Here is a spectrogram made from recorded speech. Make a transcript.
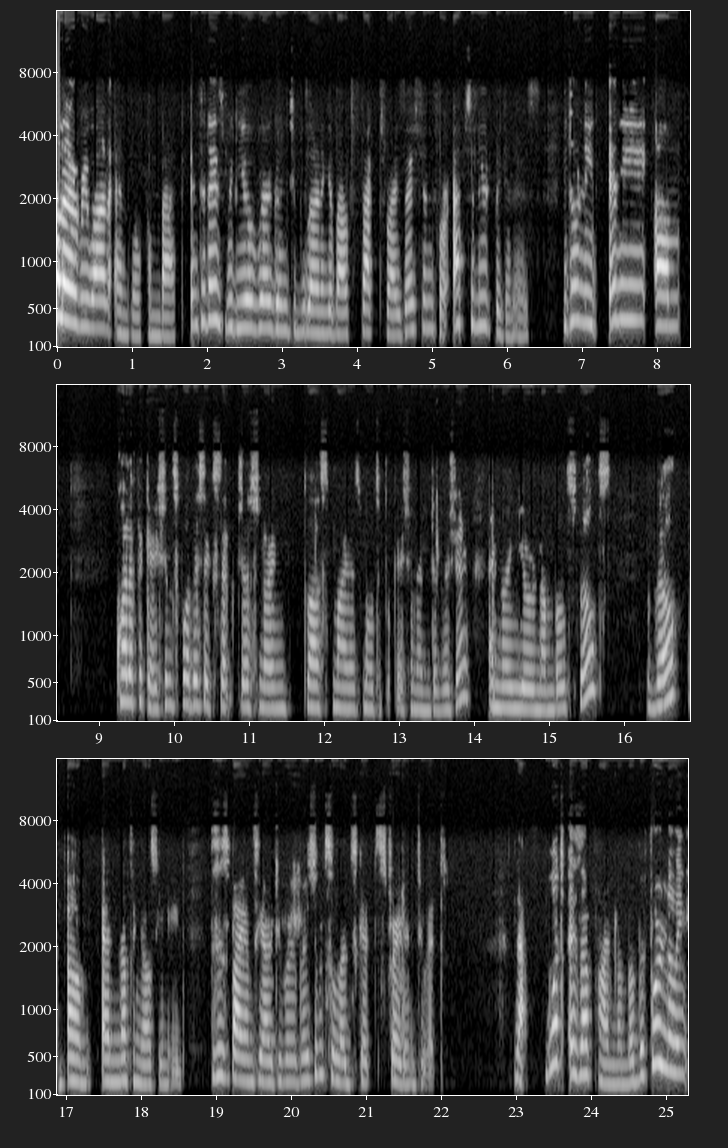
Hello everyone and welcome back. In today's video we're going to be learning about factorization for absolute beginners. You don't need any um qualifications for this except just knowing plus, minus, multiplication and division and knowing your numbers wills will um and nothing else you need. This is by NCERT revision so let's get straight into it. Now what is a prime number? Before knowing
